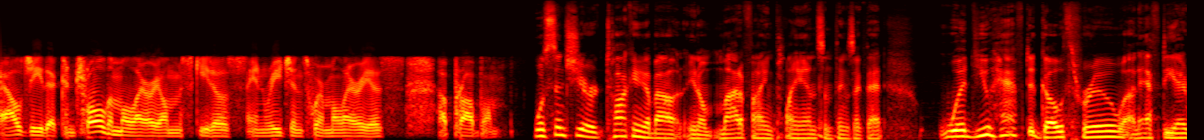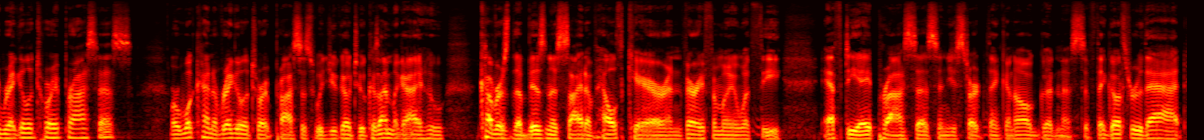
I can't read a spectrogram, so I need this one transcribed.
algae that control the malarial mosquitoes in regions where malaria is a problem. Well, since you're talking about, you know, modifying plants and things like that, would you have to go through an FDA regulatory process? Or what kind of regulatory process would you go to? Because I'm a guy who covers the business side of healthcare and very familiar with the FDA process. And you start thinking, oh, goodness, if they go through that,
